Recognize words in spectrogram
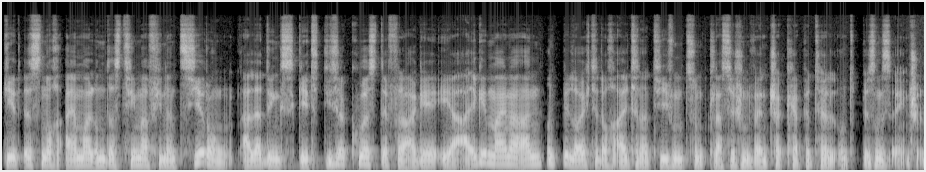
geht es noch einmal um das Thema Finanzierung. Allerdings geht dieser Kurs der Frage eher allgemeiner an und beleuchtet auch Alternativen zum klassischen Venture Capital und Business Angel.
